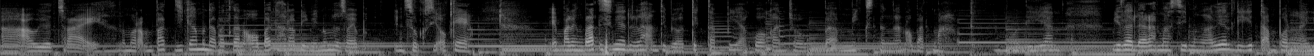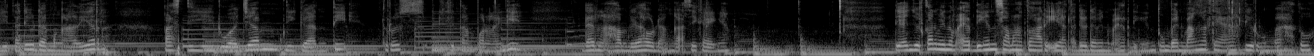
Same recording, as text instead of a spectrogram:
uh, I will try. Nomor empat jika mendapatkan obat harap diminum sesuai instruksi. Oke. Okay. yang paling berat di sini adalah antibiotik tapi aku akan coba mix dengan obat mah kemudian bila darah masih mengalir gigi tampon lagi. Tadi udah mengalir pas di dua jam diganti terus gigi tampon lagi dan alhamdulillah udah enggak sih kayaknya. Dianjurkan minum air dingin selama satu hari. Ya tadi udah minum air dingin. Tumben banget ya di rumah tuh.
